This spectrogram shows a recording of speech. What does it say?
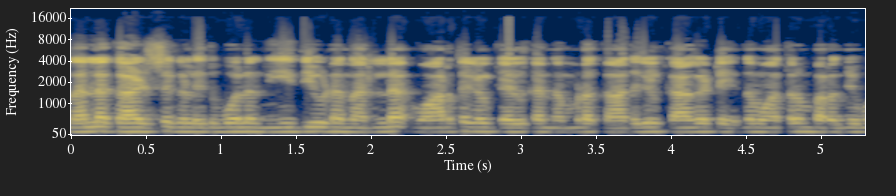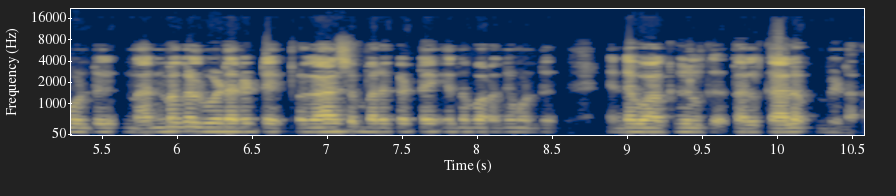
നല്ല കാഴ്ചകൾ ഇതുപോലെ നീതിയുടെ നല്ല വാർത്തകൾ കേൾക്കാൻ നമ്മുടെ കാതുകൾക്കാകട്ടെ എന്ന് മാത്രം പറഞ്ഞുകൊണ്ട് നന്മകൾ വിടരട്ടെ പ്രകാശം പരക്കട്ടെ എന്ന് പറഞ്ഞുകൊണ്ട് എന്റെ വാക്കുകൾക്ക് തൽക്കാലം വിടാം.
